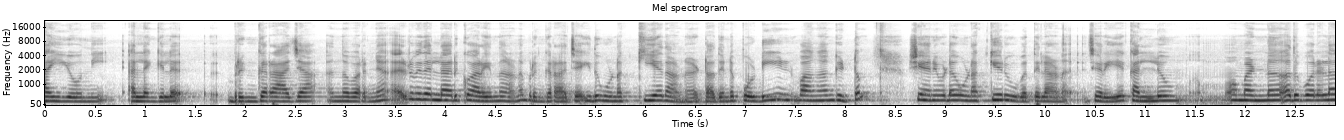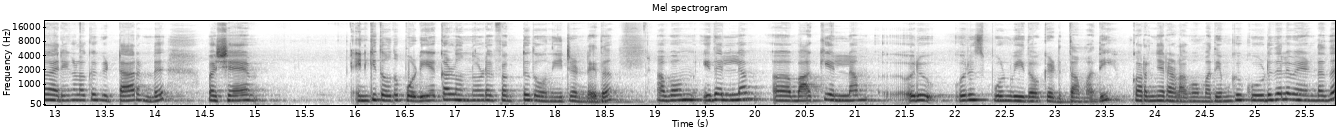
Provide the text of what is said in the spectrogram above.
കയ്യോന്നി അല്ലെങ്കിൽ ഭൃംഗരാജ എന്ന് പറഞ്ഞ ഒരുവിധം എല്ലാവർക്കും അറിയുന്നതാണ് ഭൃംഗരാജ. ഇത് ഉണക്കിയതാണ് കേട്ടോ. അതിന്റെ പൊടി വാങ്ങാൻ കിട്ടും. പക്ഷേ ഞാനിവിടെ ഉണക്കിയ രൂപത്തിലാണ് ചെറിയ കല്ലും മണ്ണ് അതുപോലെയുള്ള കാര്യങ്ങളൊക്കെ കിട്ടാറുണ്ട്. പക്ഷേ എനിക്ക് തോന്നുന്നു പൊടിയേക്കാൾ ഒന്നുകൂടെ എഫക്റ്റ് തോന്നിയിട്ടുണ്ട് ഇത്. അപ്പം ഇതെല്ലാം ബാക്കിയെല്ലാം ഒരു ഒരു സ്പൂൺ വീതമൊക്കെ എടുത്താൽ മതി. കുറഞ്ഞൊരളവ് മതി. നമുക്ക് കൂടുതൽ വേണ്ടത്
